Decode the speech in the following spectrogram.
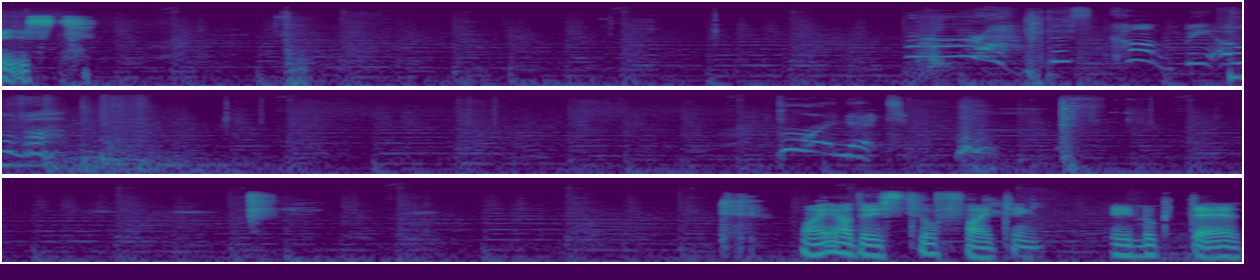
least. Over. Bring it! Why are they still fighting? They look dead.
